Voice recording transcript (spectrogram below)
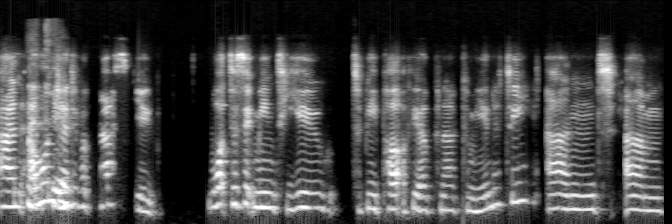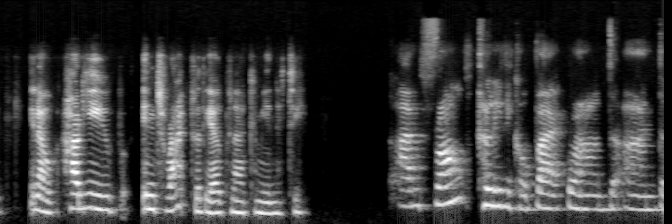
And Thank I wondered you. if I could ask you, what does it mean to you to be part of the openEHR community? And, um, you know, how do you interact with the openEHR community? I'm from clinical background, and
